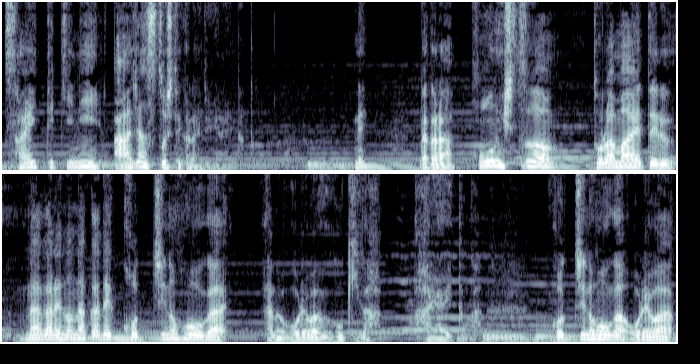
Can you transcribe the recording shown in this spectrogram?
最適にアジャストしていかないといけないんだと。ね。だから本質はとらまえてる流れの中でこっちの方があの俺は動きが早いとかこっちの方が俺は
